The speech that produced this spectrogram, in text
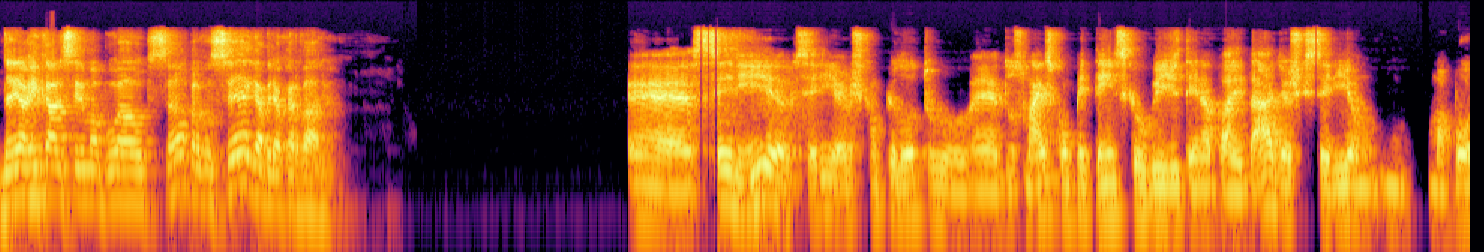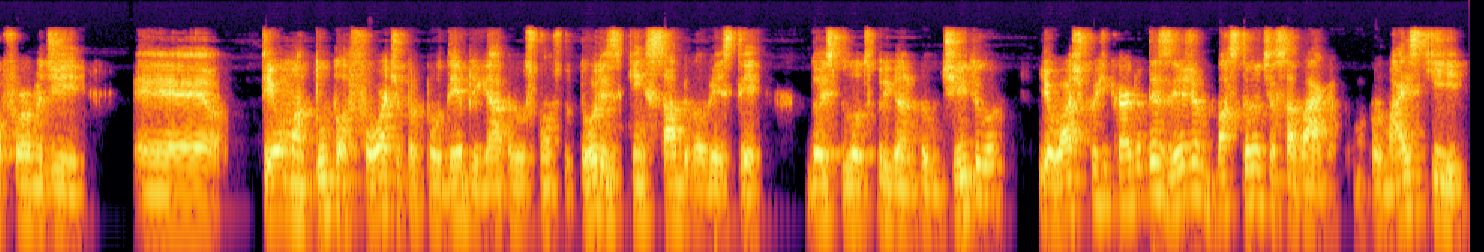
Daniel Ricardo seria uma boa opção para você, Gabriel Carvalho? É, seria, seria, acho que é um piloto é, dos mais competentes que o grid tem na atualidade, acho que seria um, uma boa forma de é, ter uma dupla forte para poder brigar pelos construtores, quem sabe talvez ter dois pilotos brigando pelo título, e eu acho que o Ricardo deseja bastante essa vaga, por mais que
